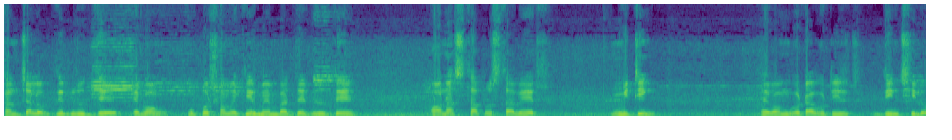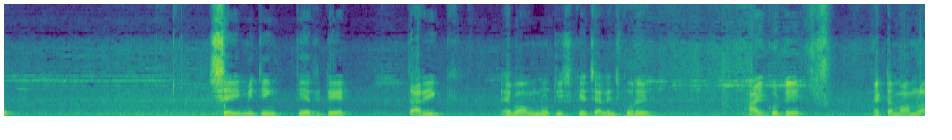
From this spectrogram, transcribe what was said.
সঞ্চালকদের বিরুদ্ধে এবং উপসমিতির মেম্বারদের বিরুদ্ধে অনাস্থা প্রস্তাবের মিটিং এবং ভোটাভুটির দিন ছিল সেই মিটিংয়ের ডেট, তারিখ এবং নোটিশকে চ্যালেঞ্জ করে হাইকোর্টে একটা মামলা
